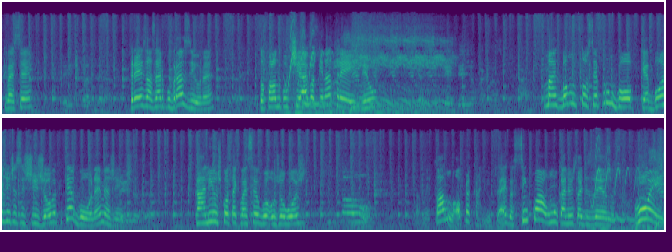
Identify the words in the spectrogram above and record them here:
Que vai ser? 3x0 pro Brasil, né? Eu tô falando com o Thiago aqui na 3, viu? Mas vamos torcer por um gol, porque é bom a gente assistir jogo, é que tenha gol, né, minha gente? Carlinhos, quanto é que vai ser o, go- o jogo hoje? Também tu alopra, Carlinhos. É, 5x1, Carlinhos tá dizendo. Rui!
